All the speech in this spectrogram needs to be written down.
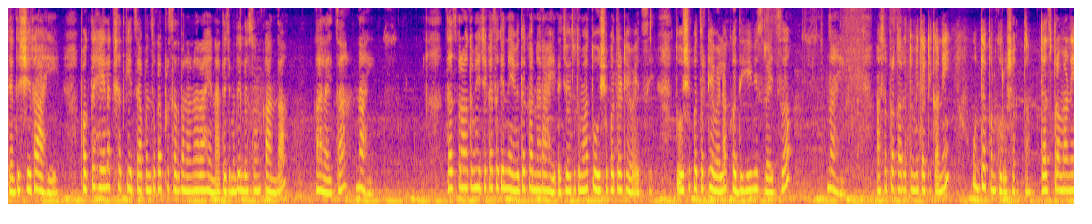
त्यानंतर शिरा आहे. फक्त हे लक्षात घ्यायचं आपण जो काय प्रसाद बनवणार आहे ना त्याच्यामध्ये लसूण कांदा घालायचा नाही. त्याचप्रमाणे तुम्ही हे जे काय सगळे नैवेद्य करणार आहे त्याच्यावरती तुम्हाला तुळशीपत्र ठेवायचे. तुळशीपत्र ठेवायला कधीही विसरायचं नाही. अशा प्रकारे तुम्ही त्या ठिकाणी उद्यापन करू शकता. त्याचप्रमाणे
